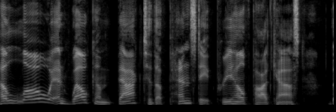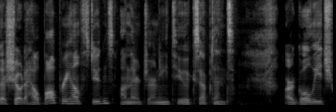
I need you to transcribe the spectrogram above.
Hello, and welcome back to the Penn State Pre Health Podcast, the show to help all pre health students on their journey to acceptance. Our goal each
